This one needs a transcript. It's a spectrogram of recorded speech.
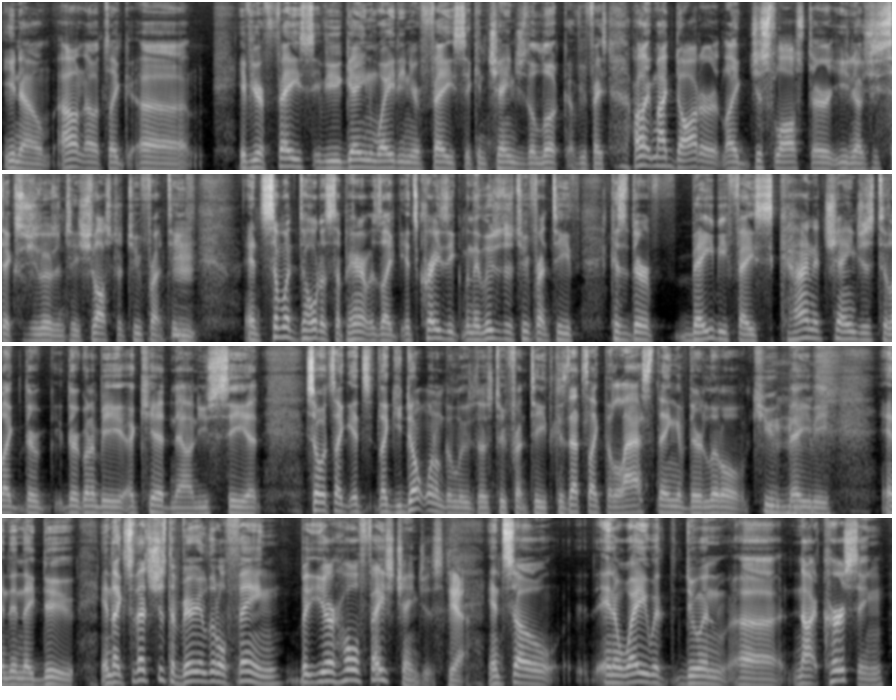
you know, I don't know. It's like uh, if your face, if you gain weight in your face, it can change the look of your face. Or like my daughter, like just lost her. You know, she's six, so she loses her teeth. She lost her two front teeth. And someone told us, a parent was like, it's crazy when they lose their two front teeth because their baby face kind of changes to like they're they're going to be a kid now, and you see it. So it's like it's like you don't want them to lose those two front teeth because that's like the last thing of their little cute baby and then they do and like so that's just a very little thing but your whole face changes Yeah. and so in a way with doing uh not cursing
